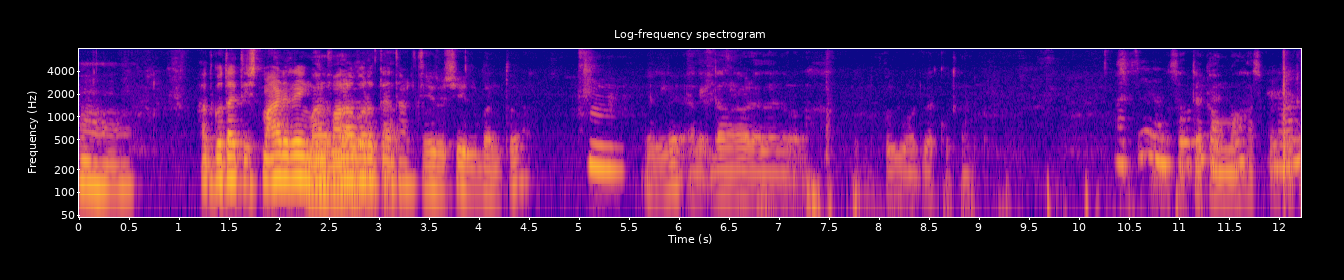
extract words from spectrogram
ಹಾಂ ಅದು ಗೊತ್ತಾಯ್ತು ಇಷ್ಟು ಮಾಡಿದ್ರೆ ಹಿಂಗೆ ಒಂದು ಫಾಲೋ ಬರುತ್ತೆ ಅಂತ ಹೇಳ್ತೀನಿ ಈ ಋಷಿ ಇಲ್ಲಿ ಬಂತು. ಹ್ಮ್. ಇಲ್ಲಿ ಅದೇ ದನಗಳೆಲ್ಲ ಫುಲ್ ಓದ್ಬೇಕು ಕೂತ್ಕೊಂಡು. ಸತ್ಯಕಮ್ಮ ಹಾಸ್ಪಿಟಲ್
